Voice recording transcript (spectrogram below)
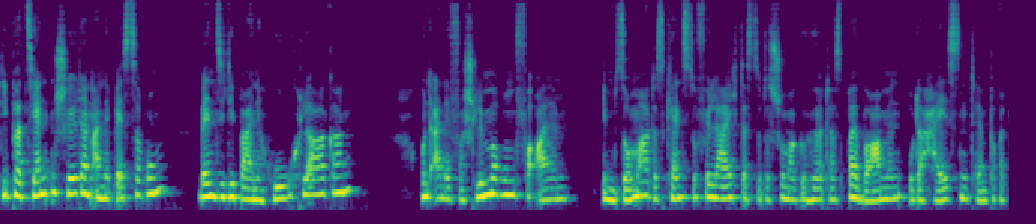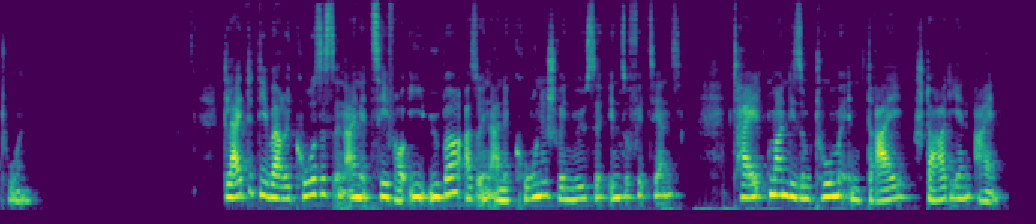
Die Patienten schildern eine Besserung, wenn sie die Beine hochlagern und eine Verschlimmerung vor allem im Sommer, das kennst du vielleicht, dass du das schon mal gehört hast, bei warmen oder heißen Temperaturen. Gleitet die Varikosis in eine CVI über, also in eine chronisch-venöse Insuffizienz, teilt man die Symptome in drei Stadien ein.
